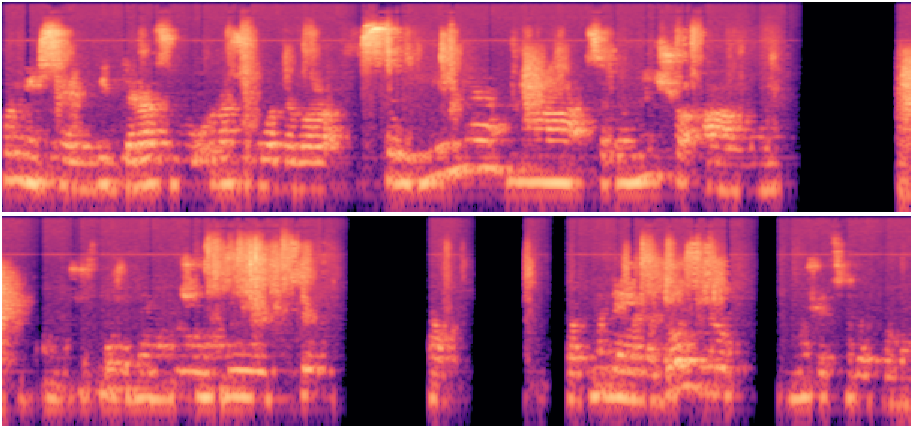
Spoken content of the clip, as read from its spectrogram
Комісія від Розв- Розводова Сергія на Садовничу Аву. Так. Так, ми даємо дозвіл, тому що це ВПО.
